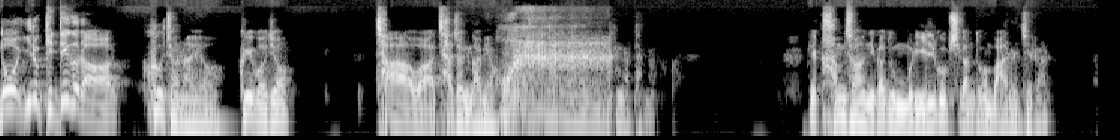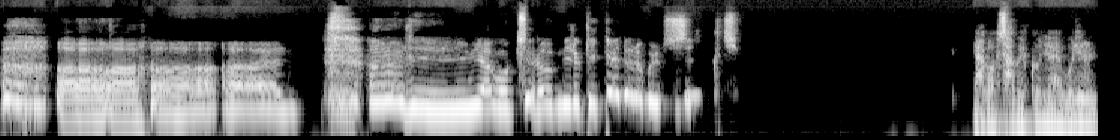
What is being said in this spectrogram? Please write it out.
너 이렇게 되거라. 그거잖아요. 그게 뭐죠? 자아와 자존감이 확 나타나는 거예요. 감사하니까 눈물이 일곱 시간 동안 말을 지랄. 아, 하나님, 야곱처럼 이렇게 깨달음을 주신, 그치? 야곱 사기꾼이야. 우리는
